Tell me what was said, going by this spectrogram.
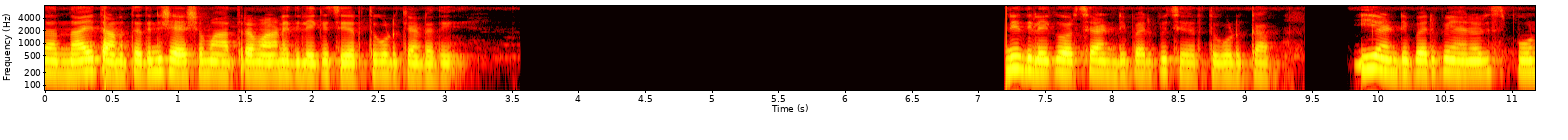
നന്നായി തണുത്തതിന് ശേഷം മാത്രമാണ് ഇതിലേക്ക് ചേർത്ത് കൊടുക്കേണ്ടത്. ഇനി ഇതിലേക്ക് കുറച്ച് അണ്ടിപ്പരിപ്പ് ചേർത്ത് കൊടുക്കാം. ഈ അണ്ടിപ്പരിപ്പ് ഞാനൊരു സ്പൂൺ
